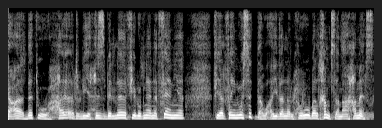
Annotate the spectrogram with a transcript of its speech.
إعادة حرب حزب الله في لبنان الثانية في 2006 وأيضا الحروب الخمسة مع حماس.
